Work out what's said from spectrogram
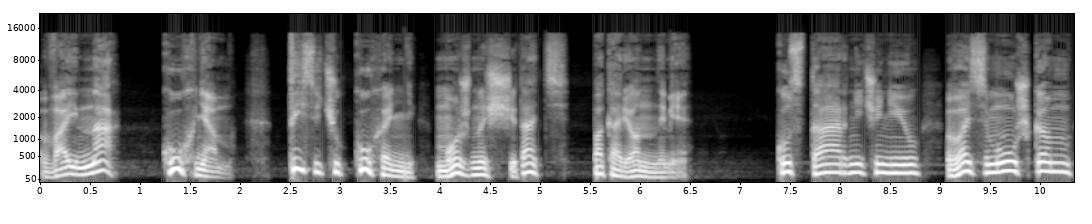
война кухням. Тысячу кухонь можно считать покоренными. Кустарничанию, восьмушкам,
